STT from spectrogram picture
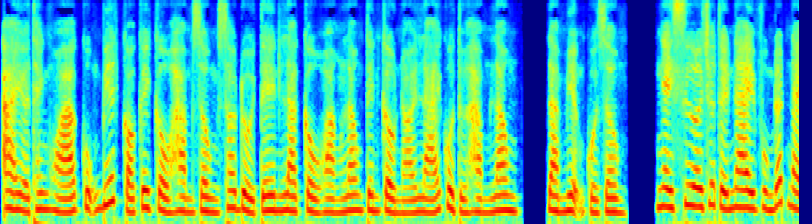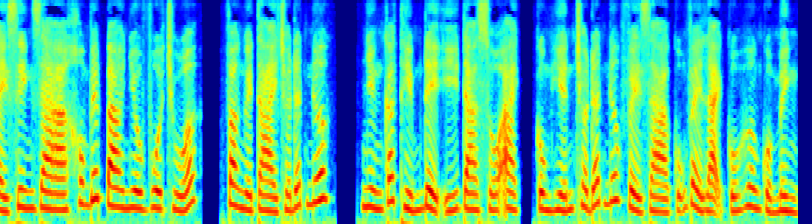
Ai ở thanh hóa cũng biết có cây cầu hàm rồng sau đổi tên là cầu hoàng long, tên cầu nói lái của từ hàm long, là miệng của rồng. Ngày xưa cho tới nay, vùng đất này sinh ra không biết bao nhiêu vua chúa và người tài cho đất nước, nhưng các thím để ý đa số ai công hiến cho đất nước về già cũng về lại cố hương của mình.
